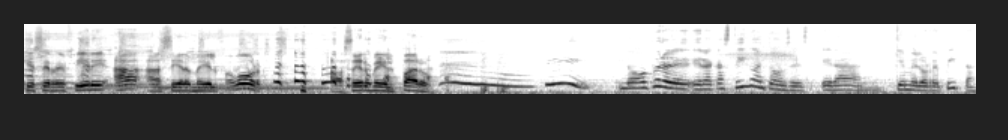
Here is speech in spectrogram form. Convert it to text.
que se refiere a hacerme el favor, hacerme el paro. No, pero era castigo entonces. Era que me lo repita.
